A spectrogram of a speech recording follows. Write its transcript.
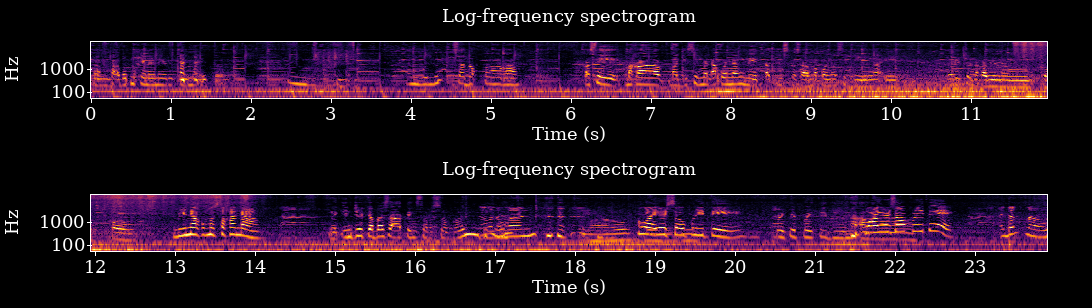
pa- paabot mo kay Nanay Rufina ito. Ang gulo. Sa doktora. Kasi baka magising man ako ng late, at least kasama ko na si Bina eh. Diretso na kami ng doktor. Mina, kumusta ka na? Nag-enjoy ka ba sa ating sorsogon? Oo Bina? naman. Wow. Why you're so pretty? Pretty, pretty Bina. Why you're so Ah. pretty? I don't know.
